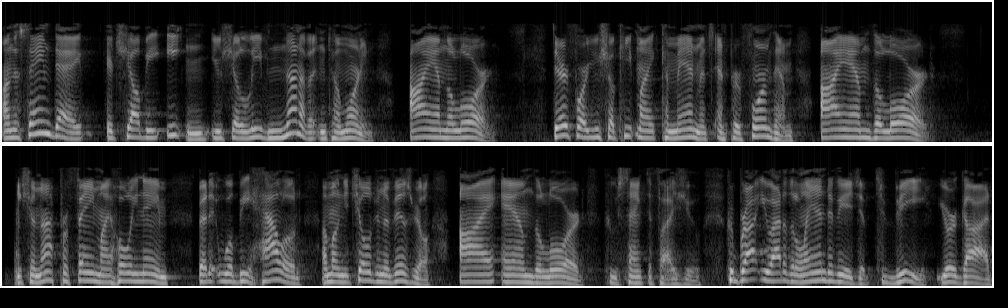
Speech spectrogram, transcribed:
On the same day it shall be eaten, you shall leave none of it until morning. I am the Lord. Therefore you shall keep my commandments and perform them. I am the Lord. You shall not profane my holy name, but it will be hallowed among the children of Israel. I am the Lord who sanctifies you, who brought you out of the land of Egypt to be your God.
